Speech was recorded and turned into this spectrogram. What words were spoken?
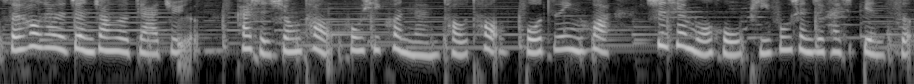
随后他的症状又加剧了，开始胸痛、呼吸困难、头痛、脖子硬化、视线模糊、皮肤甚至开始变色。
